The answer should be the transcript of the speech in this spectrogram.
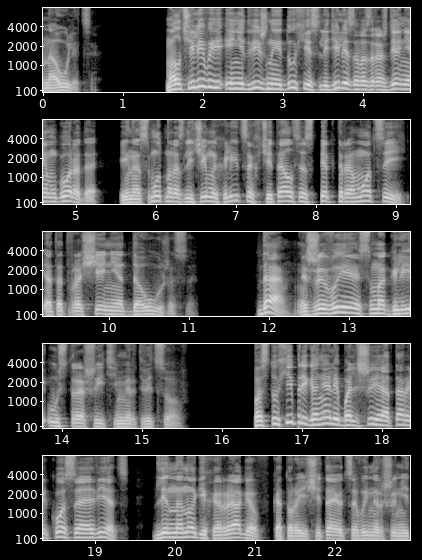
на улицах. Молчаливые и недвижные духи следили за возрождением города, и на смутно различимых лицах читался спектр эмоций от отвращения до ужаса. Да, живые смогли устрашить мертвецов. Пастухи пригоняли большие отары коз и овец, длинноногих эрагов, которые считаются вымершими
